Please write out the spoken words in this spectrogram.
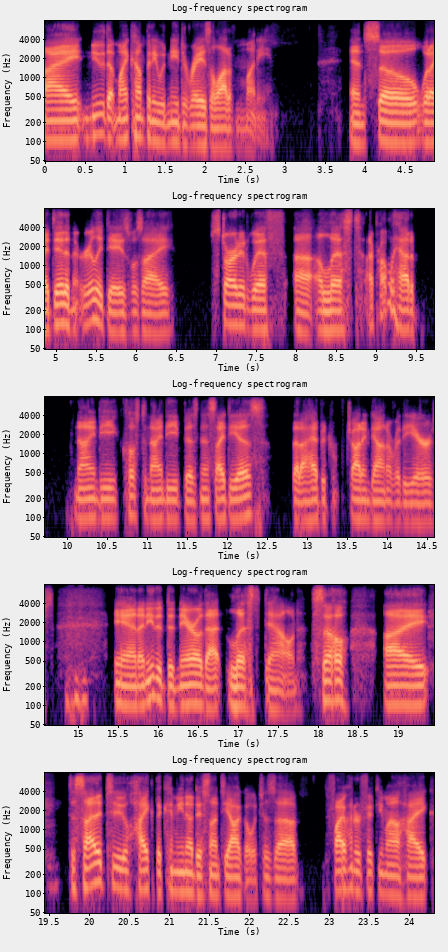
I knew that my company would need to raise a lot of money. And so what I did in the early days was I started with uh, a list. I probably had 90, close to 90 business ideas that I had been jotting down over the years. and I needed to narrow that list down. So I decided to hike the Camino de Santiago, which is a 550 mile hike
